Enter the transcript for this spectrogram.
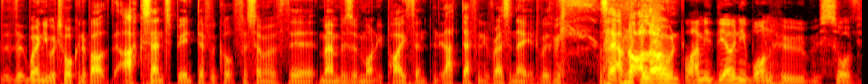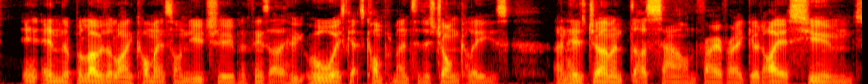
Th- th- When you were talking about the accents being difficult for some of the members of Monty Python, that definitely resonated with me. I was like, I'm not alone. Well, I mean, the only one who sort of in, in the below the line comments on YouTube and things like that, who always gets complimented is John Cleese, and his German does sound very, very good. I assumed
